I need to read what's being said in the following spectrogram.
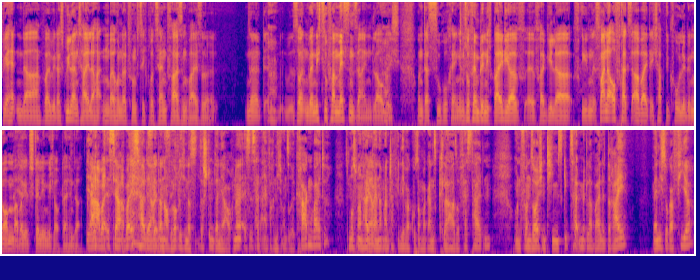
wir hätten da, weil wir da Spielanteile hatten, bei 150 Prozent phasenweise, ne, d- sollten wir nicht zu vermessen sein, glaube ich, und das zu hoch hängen. Insofern bin ich bei dir, äh, fragiler Frieden. Es war eine Auftragsarbeit, ich habe die Kohle genommen, aber jetzt stelle ich mich auch dahinter. Ja, aber ist ja, aber ist halt ja Sehr dann auch witzig. wirklich, und das, das stimmt dann ja auch, ne? Es ist halt einfach nicht unsere Kragenweite. Das muss man halt Ja. bei einer Mannschaft wie Leverkusen auch mal ganz klar so festhalten. Und von solchen Teams gibt's halt mittlerweile drei, wenn nicht sogar vier.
